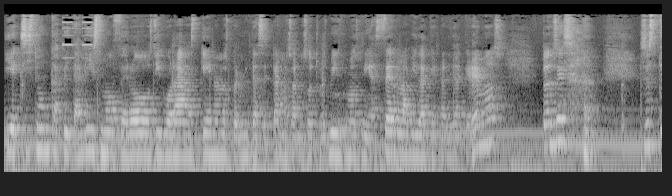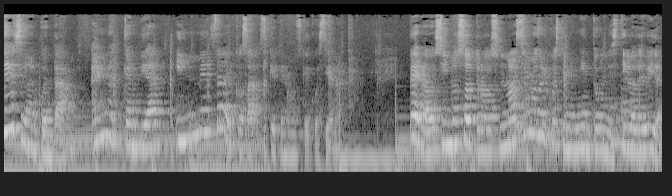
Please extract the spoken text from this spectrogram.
y existe un capitalismo feroz y voraz que no nos permite aceptarnos a nosotros mismos ni hacer la vida que en realidad queremos. Entonces, si ustedes se dan cuenta, hay una cantidad inmensa de cosas que tenemos que cuestionar. Pero si nosotros no hacemos del cuestionamiento un estilo de vida,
